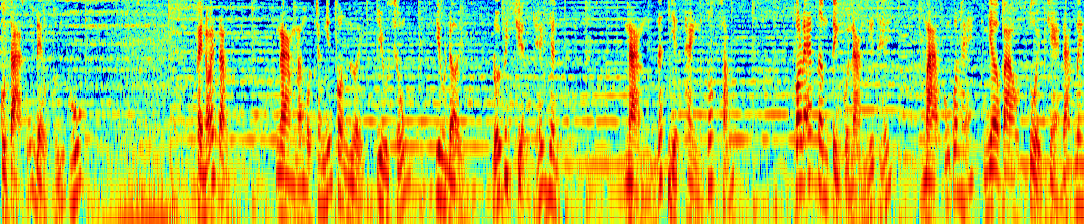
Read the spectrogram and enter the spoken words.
Cô ta cũng đều hứng thú. Phải nói rằng Nàng là một trong những con người yêu sống, yêu đời Đối với chuyện thế nhân. Nàng rất nhiệt thành sốt sắng. Có lẽ tâm tình của nàng như thế Mà cũng có lẽ nhờ vào tuổi trẻ đang lên.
